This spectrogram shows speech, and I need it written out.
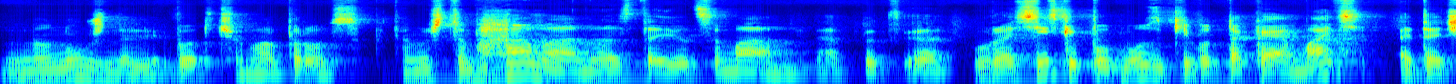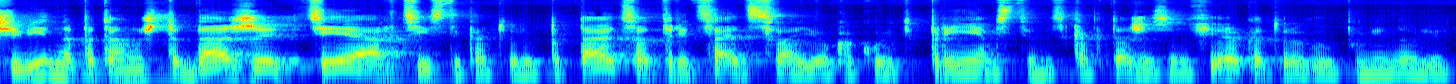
но нужно ли? Вот в чем вопрос. Потому что мама, она остается мамой. Да? Э, у российской поп-музыки вот такая мать, это очевидно, потому что даже те артисты, которые пытаются отрицать свою какую-то преемственность, как та же Земфира, которую вы упомянули,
